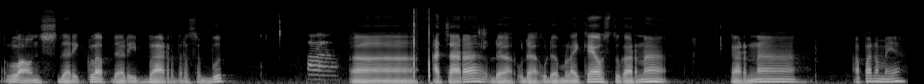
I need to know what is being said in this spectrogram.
launch dari klub dari bar tersebut, Hmm, eh, acara udah udah udah mulai chaos tuh karena karena apa namanya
